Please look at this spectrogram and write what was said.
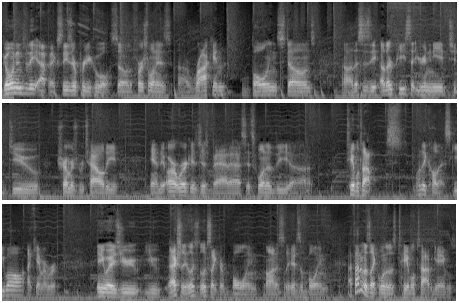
going into the epics. These are pretty cool. So the first one is uh, Rockin' Bowling Stones. Uh, this is the other piece that you're to need to do Tremors Brutality, and the artwork is just badass. It's one of the uh, tabletop. What do they call that? Skee ball? I can't remember. Anyways, you you actually it looks, it looks like they're bowling. Honestly, it's a bowling. I thought it was like one of those tabletop games,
